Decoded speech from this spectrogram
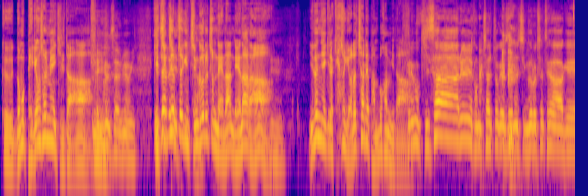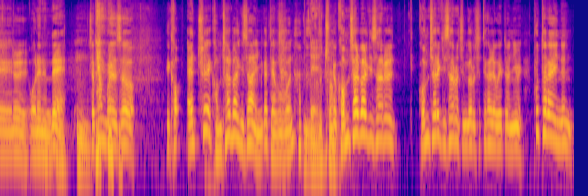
그 너무 배경 설명이 길다. 배경 설명이 직접적인. 증거를 좀 내놔 내놔라. 예. 이런 얘기를 계속 여러 차례 반복합니다. 그리고 기사를 검찰 쪽에서는 증거로 채택하기를 원했는데 음. 재판부에서 애초에 검찰발 기사 아닙니까 대부분? 네. 그렇죠. 그러니까 검찰발 기사를 검찰의 기사로 증거로 채택하려고 했더니 포털에 있는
